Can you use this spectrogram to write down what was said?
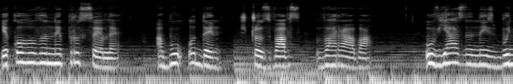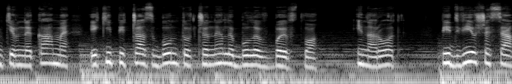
якого вони просили, а був один, що звався Варава. Ув'язнений з бунтівниками, які під час бунту вчинили були вбивство, і народ, підвівшися,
